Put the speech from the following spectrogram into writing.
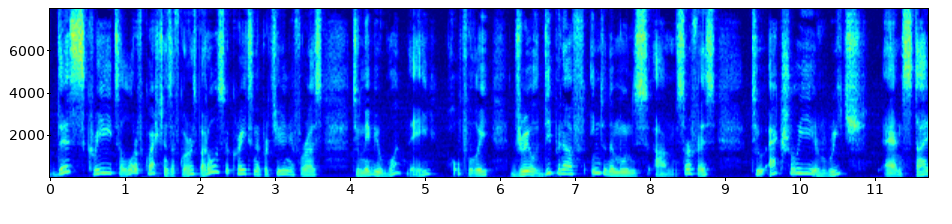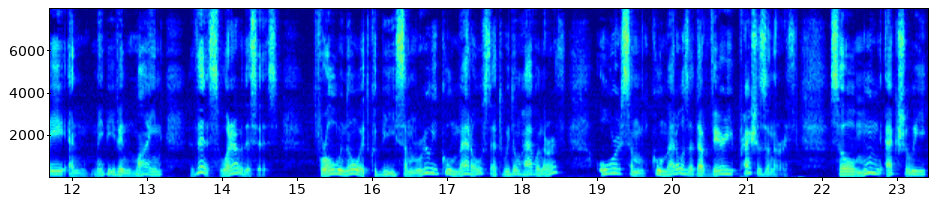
this creates a lot of questions, of course, but also creates an opportunity for us to maybe one day, hopefully, drill deep enough into the moon's um, surface to actually reach and study and maybe even mine this, whatever this is. For all we know, it could be some really cool metals that we don't have on Earth, or some cool metals that are very precious on Earth. So Moon actually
